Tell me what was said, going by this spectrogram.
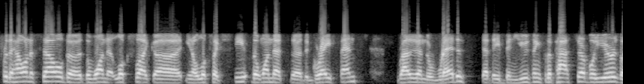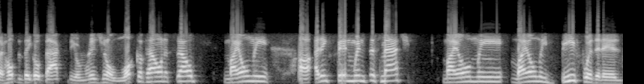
for the Hell in a Cell, the the one that looks like uh you know looks like the one that's the the gray fence rather than the red that they've been using for the past several years. I hope that they go back to the original look of Hell in a Cell. My only, uh, I think Finn wins this match. My only my only beef with it is,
